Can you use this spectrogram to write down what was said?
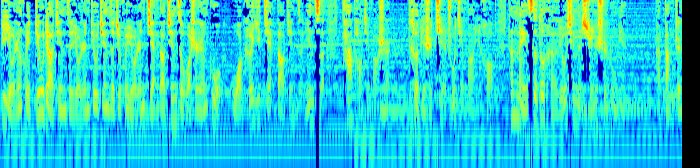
必有人会丢掉金子；有人丢金子，就会有人捡到金子。我是人故，我可以捡到金子。因此，他跑警报时，特别是解除警报以后，他每次都很留心的巡视路面。他当真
